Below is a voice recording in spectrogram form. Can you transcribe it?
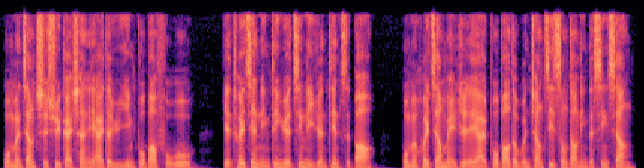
我们将持续改善 AI 的语音播报服务，也推荐您订阅经理人电子报，我们会将每日 AI 播报的文章寄送到您的信箱。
